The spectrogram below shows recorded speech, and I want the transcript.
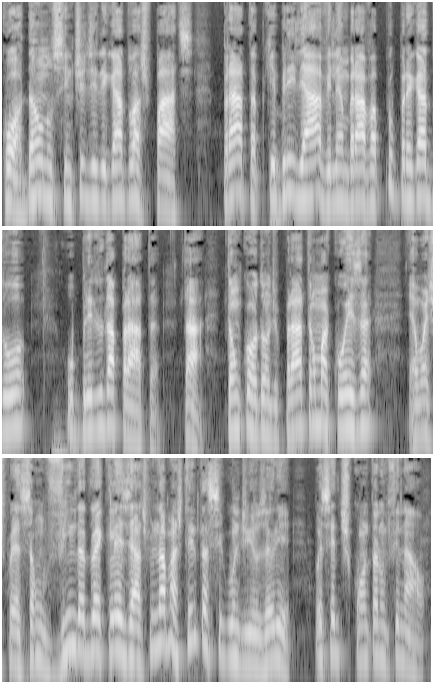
Cordão no sentido de ligar duas partes. Prata, porque brilhava e lembrava para o pregador o brilho da prata. Tá, então cordão de prata é uma coisa, é uma expressão vinda do Eclesiástico. Me dá mais 30 segundinhos, Euri, você desconta no final.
